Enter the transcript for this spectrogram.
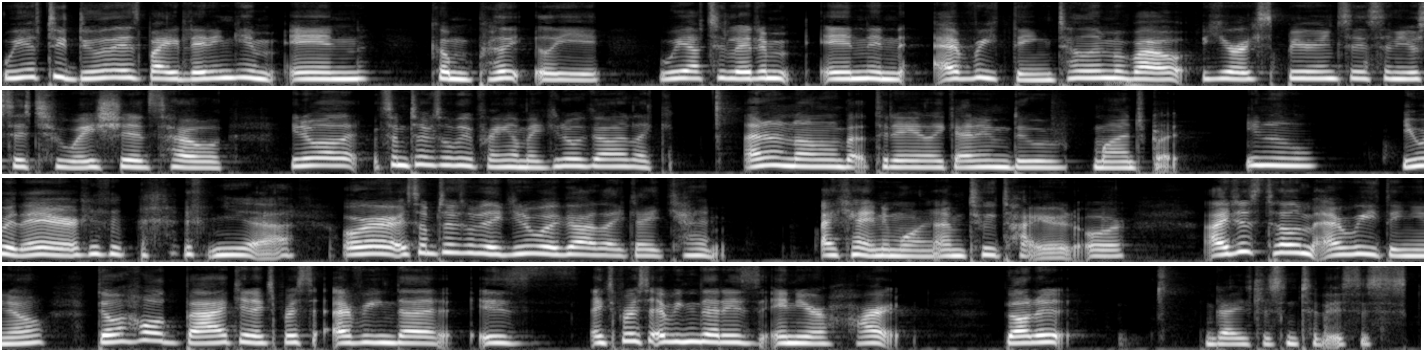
we have to do this by letting him in completely. We have to let him in in everything. Tell him about your experiences and your situations. How you know, sometimes I'll be praying. I'm like, you know, God, like I don't know about today. Like I didn't do much, but you know, you were there. Yeah. or sometimes be like, you know what, God, like I can't, I can't anymore. I'm too tired. Or I just tell him everything. You know, don't hold back and express everything that is express everything that is in your heart. God, it, guys, listen to this. This is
